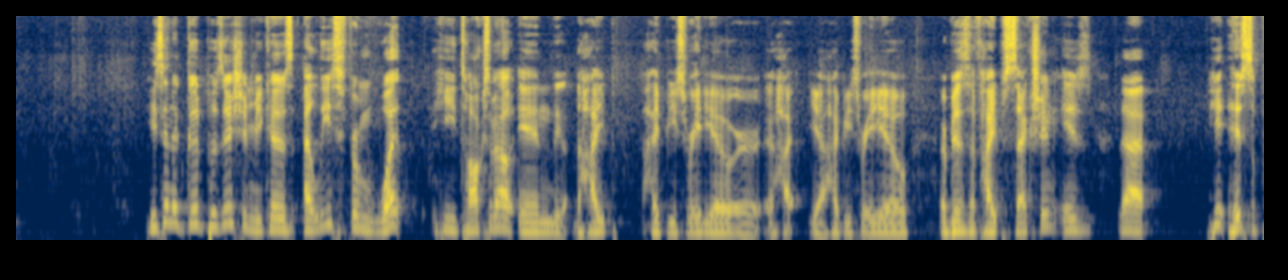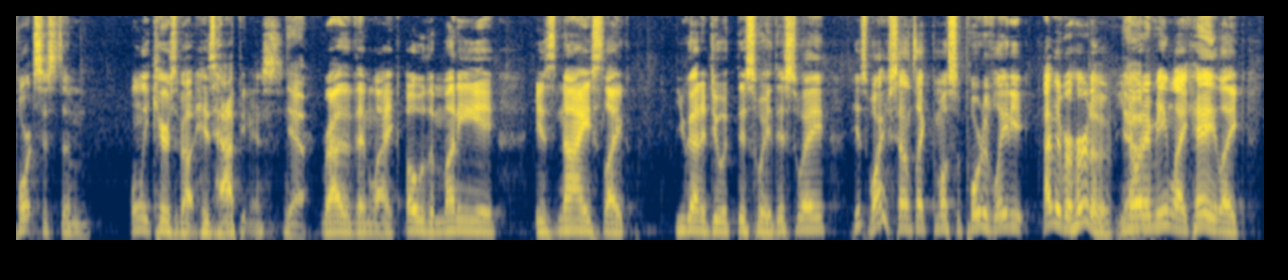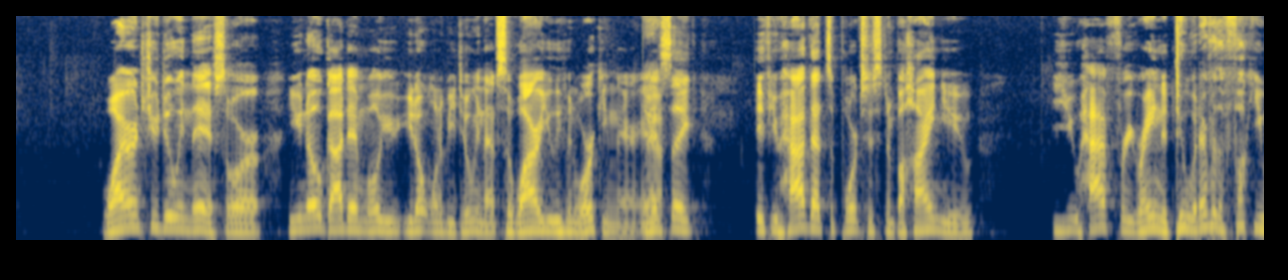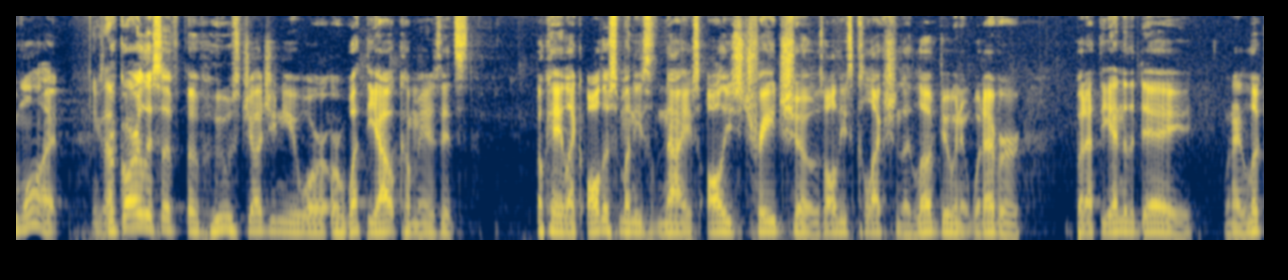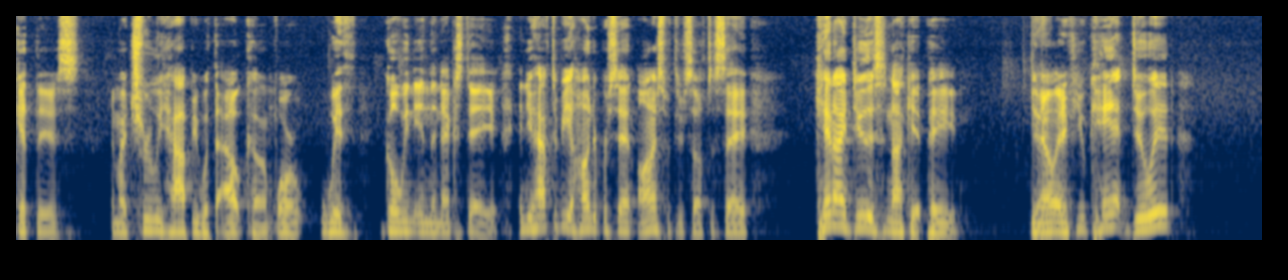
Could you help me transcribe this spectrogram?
he's in a good position because at least from what he talks about in the, the hype Hypebeast radio or uh, hy- yeah Hypebeast radio or business of hype section is that he, his support system only cares about his happiness Yeah. rather than like oh the money is nice like you got to do it this way this way his wife sounds like the most supportive lady i've ever heard of you Yeah. know what i mean like hey like why aren't you doing this or you know goddamn well you, you don't want to be doing that so why are you even working there and Yeah. it's like if you have that support system behind you you have free reign to do whatever the fuck you want Exactly. regardless of, of who's judging you or, or what the outcome is it's okay like all this money's nice all these trade shows all these collections i love doing it whatever but at the end of the day when i look at this am i truly happy with the outcome or with going in the next day and you have to be 100% honest with yourself to say can i do this and not get paid you Yeah. know and if you can't do it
